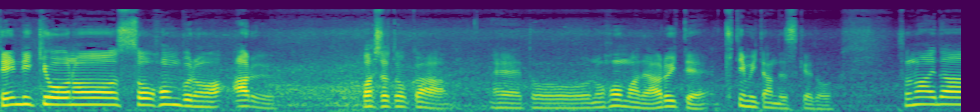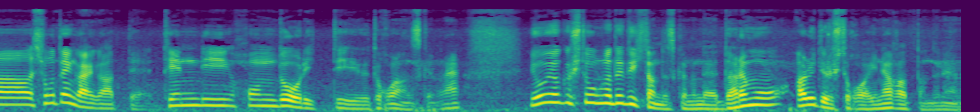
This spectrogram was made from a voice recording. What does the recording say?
天理教の総本部のある場所とか、えーと、の方まで歩いて来てみたんですけどその間商店街があって天理本通りっていうところなんですけどね。ようやく人が出てきたんですけどね誰も歩いてる人がいなかったんでね。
